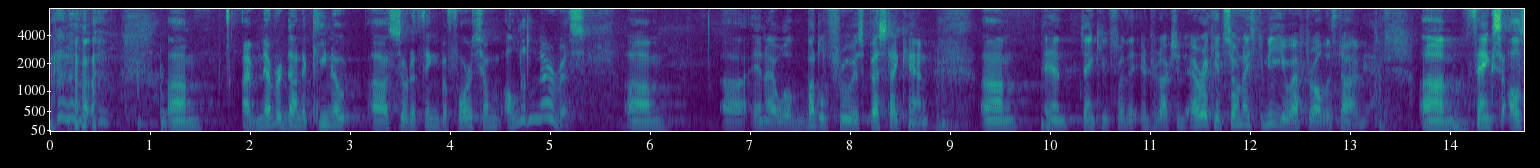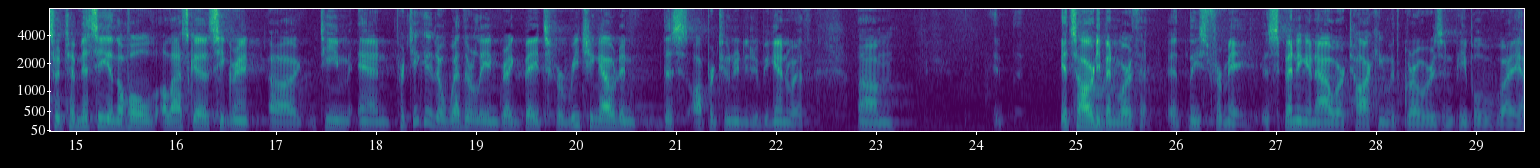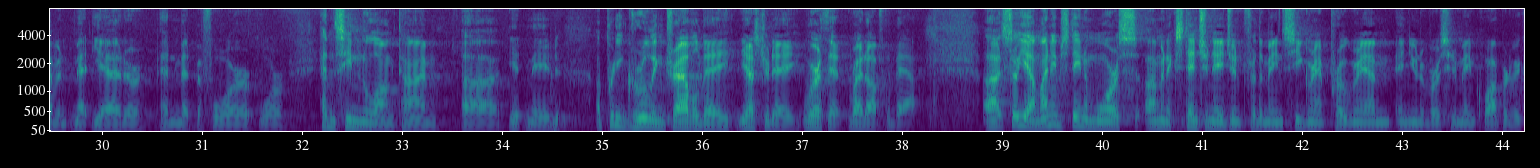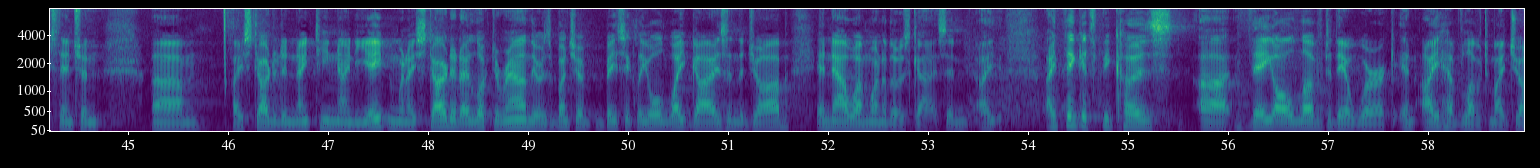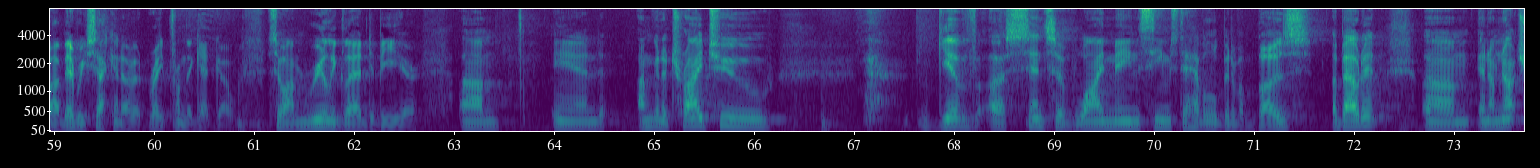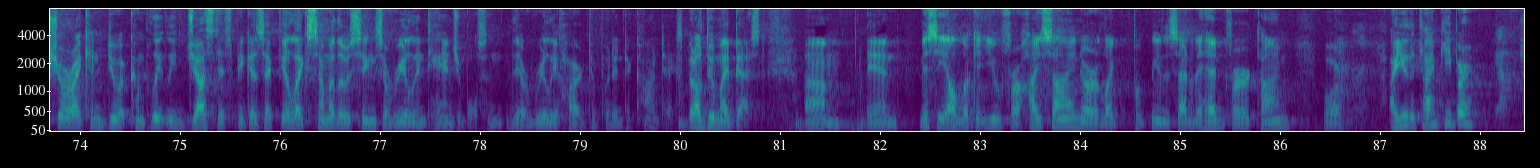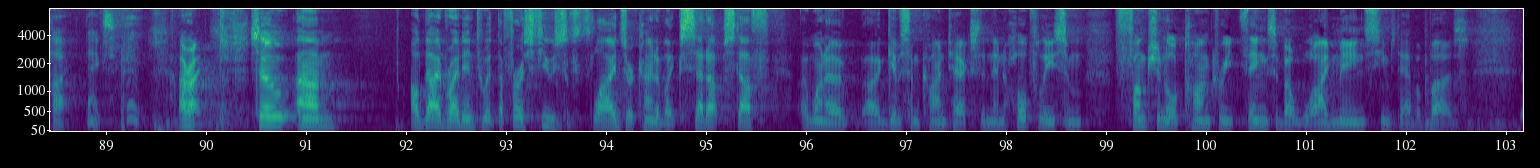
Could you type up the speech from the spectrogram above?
um, I've never done a keynote uh, sort of thing before, so I'm a little nervous. Um, uh, and I will muddle through as best I can. Um, and thank you for the introduction. Eric, it's so nice to meet you after all this time. Um, thanks also to Missy and the whole Alaska Sea Grant uh, team, and particularly to Weatherly and Greg Bates for reaching out and this opportunity to begin with. Um, it, it's already been worth it, at least for me, spending an hour talking with growers and people who I haven't met yet or hadn't met before or hadn't seen in a long time. Uh, it made a pretty grueling travel day yesterday worth it right off the bat. Uh, so yeah, my name's Dana Morse. I'm an extension agent for the Maine Sea Grant Program and University of Maine Cooperative Extension. Um, I started in 1998, and when I started, I looked around. There was a bunch of basically old white guys in the job, and now I'm one of those guys. And I, I think it's because uh, they all loved their work, and I have loved my job every second of it right from the get go. So I'm really glad to be here. Um, and I'm going to try to give a sense of why Maine seems to have a little bit of a buzz about it. Um, and I'm not sure I can do it completely justice because I feel like some of those things are real intangibles and they're really hard to put into context. But I'll do my best. Um, and Missy, I'll look at you for a high sign or like poke me in the side of the head for time. Or are you the timekeeper? Yep. Hi, thanks. All right. So um, I'll dive right into it. The first few slides are kind of like setup stuff. I want to uh, give some context and then hopefully some functional, concrete things about why Maine seems to have a buzz.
